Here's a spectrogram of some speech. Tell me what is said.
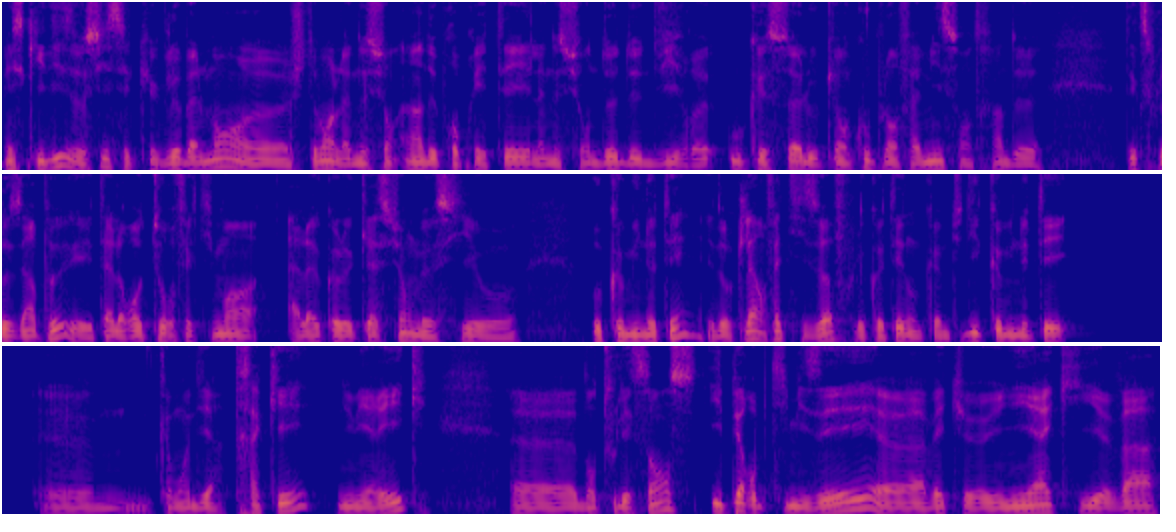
Mais ce qu'ils disent aussi, c'est que globalement, euh, justement, la notion 1 de propriété, la notion 2 de vivre ou que seul ou qu'en couple ou en famille sont en train de d'exploser un peu. Et t'as le retour effectivement à la colocation, mais aussi aux, aux communautés. Et donc là, en fait, ils offrent le côté, donc comme tu dis, communauté, euh, comment dire, traquée, numérique, euh, dans tous les sens, hyper optimisée, euh, avec euh, une IA qui va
